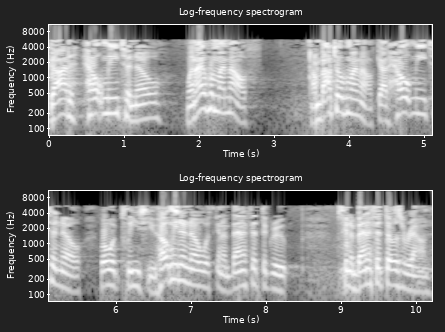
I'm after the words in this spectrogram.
God, help me to know when I open my mouth, I'm about to open my mouth. God, help me to know what would please you. Help me to know what's going to benefit the group. What's going to benefit those around.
